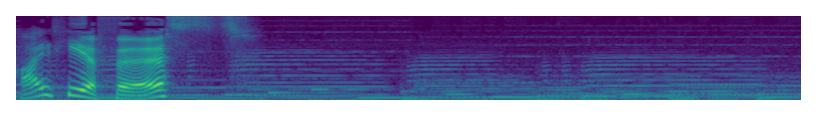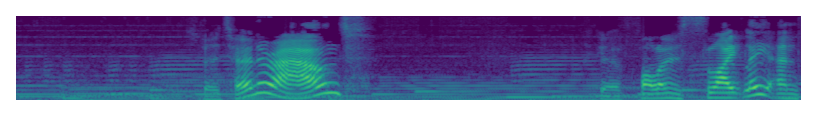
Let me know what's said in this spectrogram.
Hide here first. Gonna turn around. Gonna follow him slightly and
